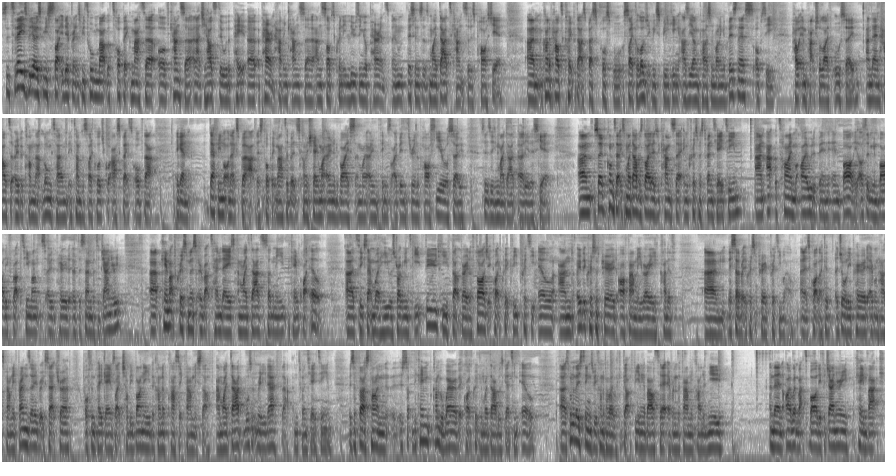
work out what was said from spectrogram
So today's video is gonna be slightly different. It's gonna be talking about the topic matter of cancer and actually how to deal with a, uh, a parent having cancer and subsequently losing your parents. In this instance, my dad's cancer this past year. Um, and kind of how to cope with that as best as possible, psychologically speaking, as a young person running a business, obviously how it impacts your life also, and then how to overcome that long term in terms of psychological aspects of that. Again, definitely not an expert at this topic matter, but just kind of sharing my own advice and my own things that I've been through in the past year or so since losing my dad earlier this year. Um, so for context, my dad was diagnosed with cancer in Christmas 2018. And at the time, I would have been in Bali. I was living in Bali for about two months over the period of December to January. Uh, came back for Christmas over about 10 days and my dad suddenly became quite ill. Uh, to the extent where he was struggling to eat food, he felt very lethargic quite quickly, pretty ill. And over the Christmas period, our family very kind of um, they celebrate the Christmas period pretty well, and it's quite like a, a jolly period. Everyone has family friends over, etc. Often play games like Chubby Bunny, the kind of classic family stuff. And my dad wasn't really there for that in 2018. It was the first time. It became kind of aware of it quite quickly. My dad was getting ill. Uh, it's one of those things we kind of had like a gut feeling about it. Everyone in the family kind of knew. And then I went back to Bali for January, came back,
